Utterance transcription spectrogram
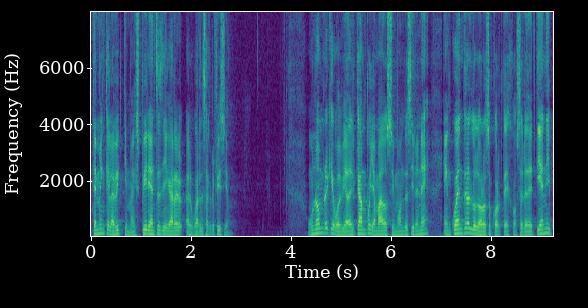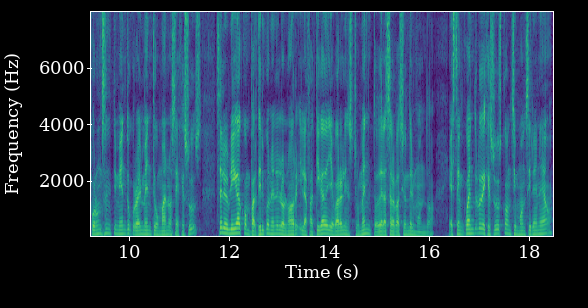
temen que la víctima expire antes de llegar al, lugar del sacrificio. Un hombre que volvía del campo, llamado Simón de Sirene, encuentra el doloroso cortejo, se le detiene y por un sentimiento cruelmente humano hacia Jesús, se le obliga a compartir con él el honor y la fatiga de llevar el instrumento de la salvación del mundo. Este encuentro de Jesús con Simón Sireneo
